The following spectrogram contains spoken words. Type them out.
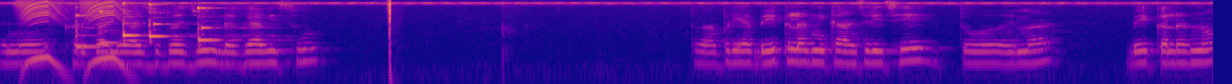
અને ખડપાની આજુબાજુ લગાવીશું. તો આપણી આ બે કલરની કાંચરી છે, તો એમાં બે કલરનો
